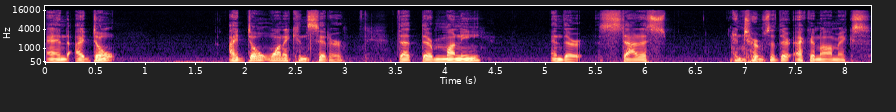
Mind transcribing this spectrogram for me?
and I don't I don't want to consider that their money and their status in terms of their economics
